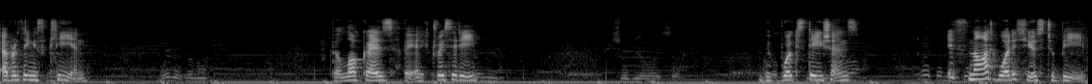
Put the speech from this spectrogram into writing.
everything is clean. The lockers, the electricity, the workstations. It's not what it used to be.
